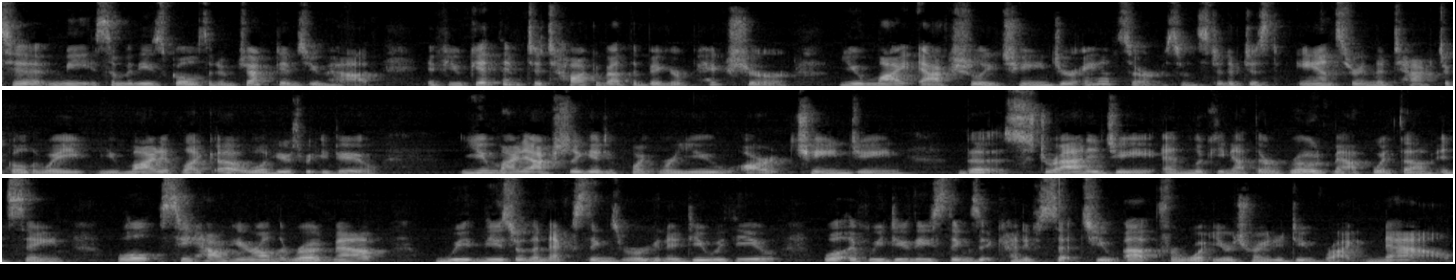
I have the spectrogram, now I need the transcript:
to meet some of these goals and objectives you have. If you get them to talk about the bigger picture, you might actually change your answer. So instead of just answering the tactical the way you might have, like, oh, well, here's what you do, you might actually get to a point where you are changing the strategy and looking at their roadmap with them and saying, well, see how here on the roadmap, we these are the next things we're going to do with you. Well if we do these things it kind of sets you up for what you're trying to do right now.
